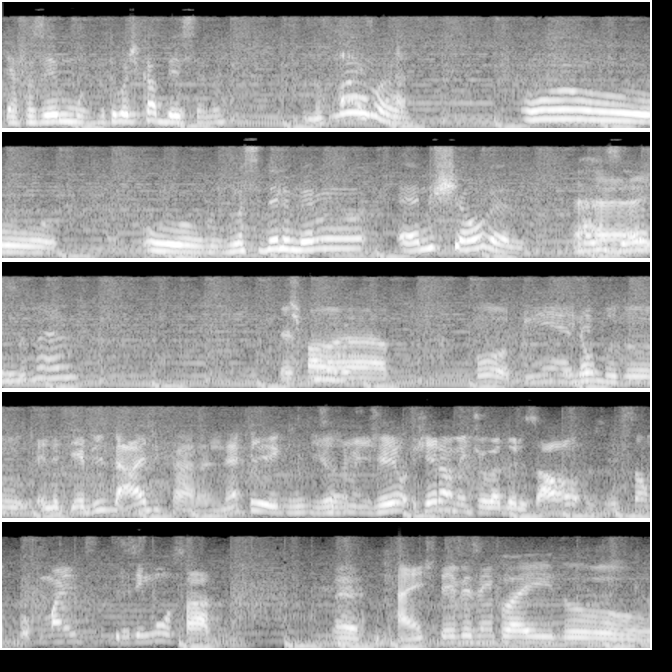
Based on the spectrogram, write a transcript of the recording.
Deve fazer muito gol de cabeça, né? Não, faz, não mano. O. O lance dele mesmo é no chão, velho. É, é isso mesmo. Você tipo, fala, pô, quem é exemplo do. Ele tem habilidade, cara. Ele não é aquele. Geralmente, geralmente, jogadores altos, eles são um pouco mais desengonçados. É. A gente teve exemplo aí do.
